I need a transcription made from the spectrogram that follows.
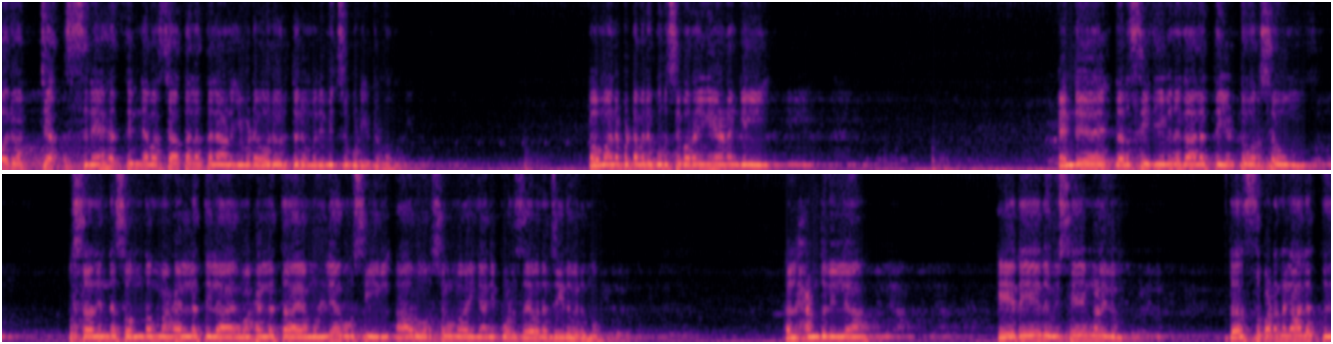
ഒരൊറ്റ സ്നേഹത്തിന്റെ പശ്ചാത്തലത്തിലാണ് ഇവിടെ ഓരോരുത്തരും ഒരുമിച്ച് കൂടിയിട്ടുള്ളത്. ബഹുമാനപ്പെട്ടവരെ കുറിച്ച് പറയുകയാണെങ്കിൽ എന്റെ ദർശി ജീവിതകാലത്ത് എട്ട് വർഷവും ഉസ്താദിന്റെ സ്വന്തം മഹല്ലത്തിലായ മഹല്ലത്തായ മുള്ളിയാകുർസിയിൽ ആറു വർഷവുമായി ഞാനിപ്പോൾ സേവനം ചെയ്തു വരുന്നു. അലഹമില്ല ഏതേത് വിഷയങ്ങളിലും ദർസ് പഠനകാലത്ത്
